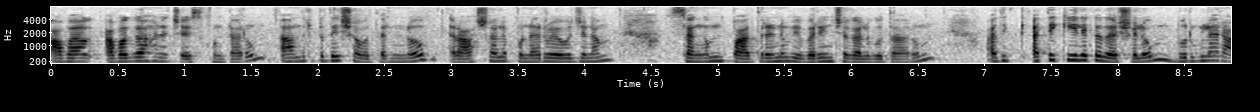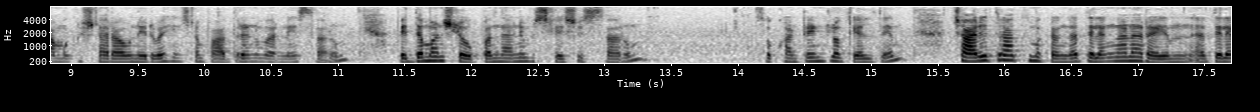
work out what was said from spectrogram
అవ అవగాహన చేసుకుంటారు. ఆంధ్రప్రదేశ్ అవతరణలో రాష్ట్రాల పునర్విభజన సంఘం పాత్రను వివరించగలుగుతారు. అది అతి కీలక దశలో బురుగుల రామకృష్ణారావు నిర్వహించిన పాత్రను వర్ణిస్తారు. పెద్ద మనుషుల ఒప్పందాన్ని విశ్లేషిస్తారు. సో కంటెంట్లోకి వెళ్తే చారిత్రాత్మకంగా తెలంగాణ తెల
